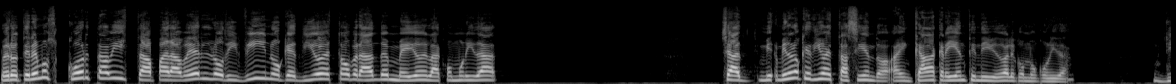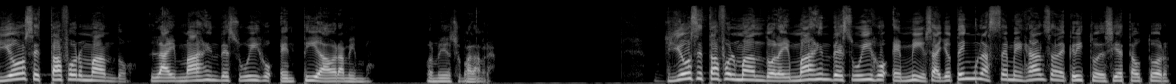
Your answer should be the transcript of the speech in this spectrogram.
Pero tenemos corta vista para ver lo divino que Dios está obrando en medio de la comunidad. O sea, mira lo que Dios está haciendo en cada creyente individual y como comunidad. Dios está formando la imagen de su Hijo en ti ahora mismo, por medio de su palabra. Dios está formando la imagen de su Hijo en mí. O sea, yo tengo una semejanza de Cristo, decía este autor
